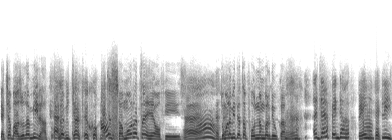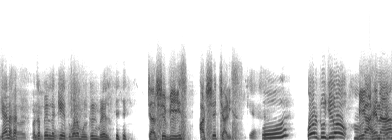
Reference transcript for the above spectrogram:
त्याच्या बाजूला मी राहतो. त्याला विचारतोय कोण? त्याच्या समोरच आहे हे ऑफ़िस हा. तुम्हाला मी त्याचा फ़ोन नंबर देऊ का? जरा पेन द्या. पेन? प्लीज़ या ना. माझं पेन नक्की आहे. तुम्हाला मुलकरीण मिळेल. चारशे वीस आठशे चाळीस. फोर? Four two zero. मी आहे ना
